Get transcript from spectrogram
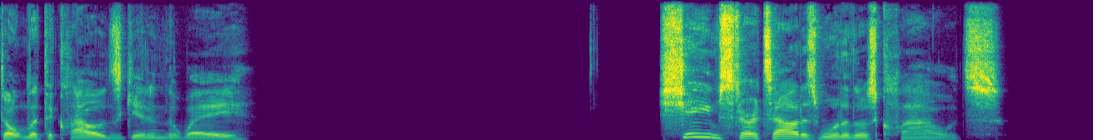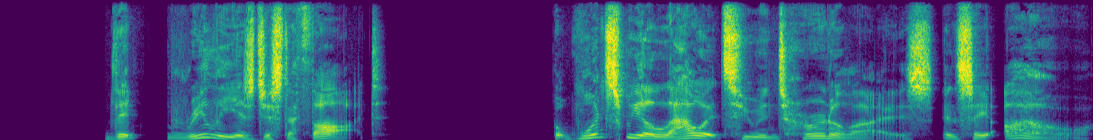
don't let the clouds get in the way? Shame starts out as one of those clouds that really is just a thought. But once we allow it to internalize and say, oh,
